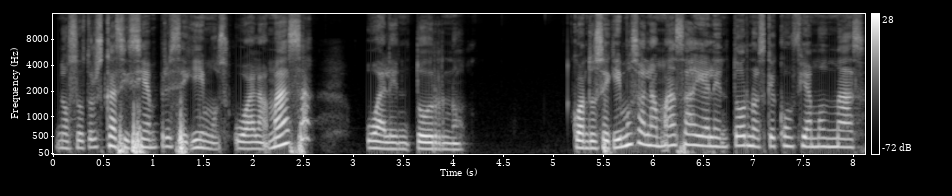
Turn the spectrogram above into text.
nosotros casi siempre seguimos o a la masa o al entorno. Cuando seguimos a la masa y al entorno es que confiamos más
